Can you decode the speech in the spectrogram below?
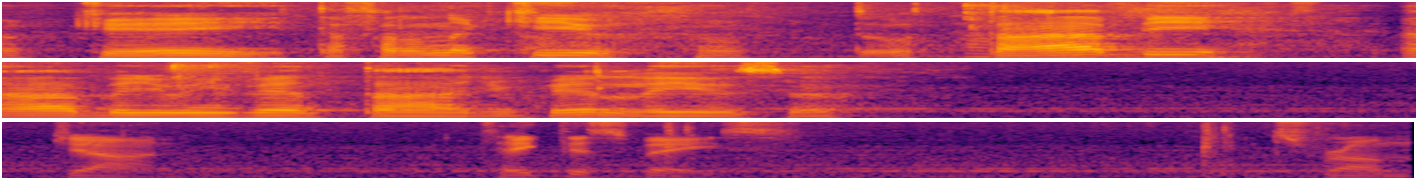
Ok, tá falando aqui o, o tab abre o inventário, beleza. John, take this vase. It's from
